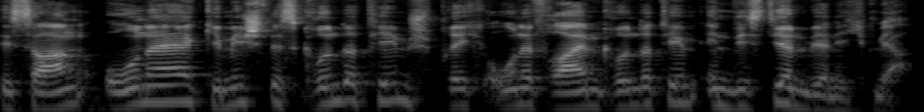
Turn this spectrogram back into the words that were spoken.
die sagen, ohne gemischtes Gründerteam, sprich ohne Frau im Gründerteam, investieren wir nicht mehr.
